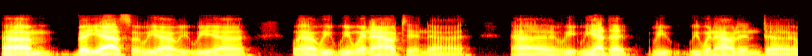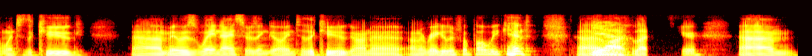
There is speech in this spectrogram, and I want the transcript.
Um, but yeah, so we uh, we we uh, well, we we went out and uh, uh, we we had that we we went out and uh, went to the Coug. Um, it was way nicer than going to the Coug on a on a regular football weekend. Uh, yeah. Lot, lot year. Um,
